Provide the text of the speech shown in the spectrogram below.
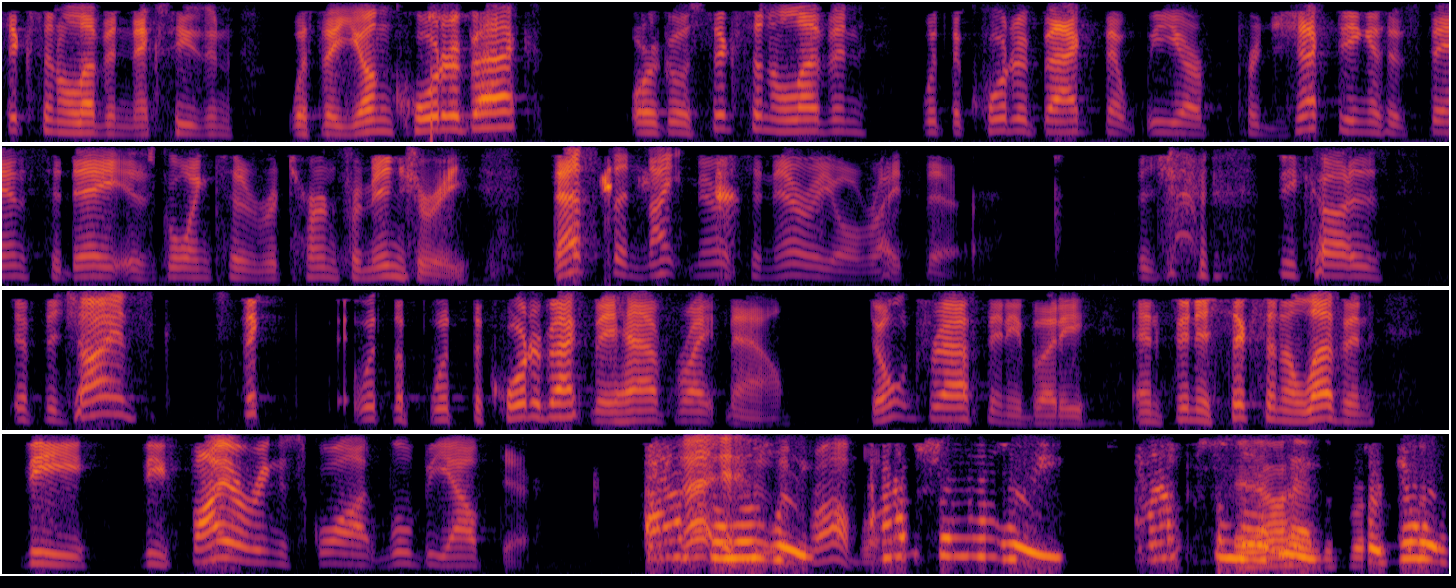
six and eleven next season with a young quarterback, or go six and eleven with the quarterback that we are projecting as it stands today is going to return from injury, that's the nightmare scenario right there. Because if the Giants stick with the with the quarterback they have right now, don't draft anybody, and finish six and eleven, the the firing squad will be out there. That is the Absolutely. problem. Absolutely. Absolutely. For doing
